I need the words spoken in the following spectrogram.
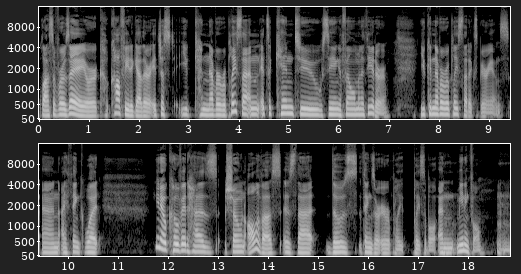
glass of rosé or coffee together. It just you can never replace that, and it's akin to seeing a film in a theater you can never replace that experience. And I think what, you know, COVID has shown all of us is that those things are irreplaceable and mm-hmm. meaningful. Mm-hmm.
